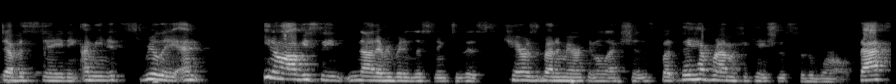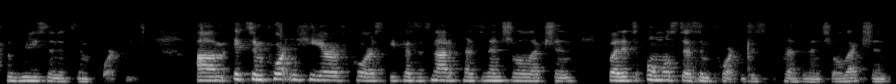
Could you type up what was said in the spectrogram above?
devastating. I mean, it's really, and you know, obviously not everybody listening to this cares about American elections, but they have ramifications for the world. That's the reason it's important. Um, it's important here, of course, because it's not a presidential election, but it's almost as important as the presidential election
